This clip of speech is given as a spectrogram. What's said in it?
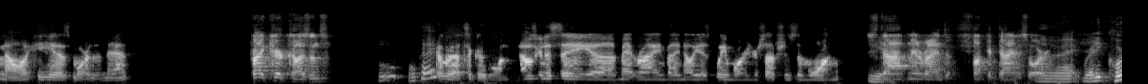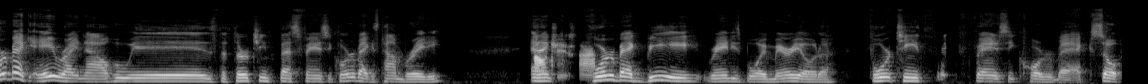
No, he has more than that. Probably Kirk Cousins. Ooh, okay. Oh, that's a good one. I was gonna say uh, Matt Ryan, but I know he has way more interceptions than one. Yeah. Stop. Matt Ryan's a fucking dinosaur. All right, ready? Quarterback A right now, who is the 13th best fantasy quarterback, is Tom Brady. And Oh, jeez, quarterback B, Randy's boy, Mariota, 14th fantasy quarterback. So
